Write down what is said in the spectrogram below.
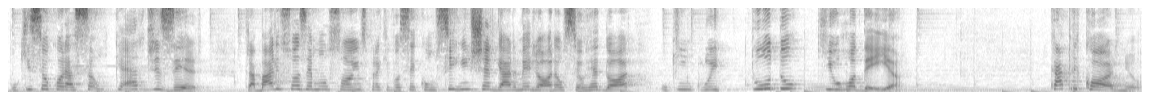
o que seu coração quer dizer. Trabalhe suas emoções para que você consiga enxergar melhor ao seu redor, o que inclui tudo que o rodeia. Capricórnio.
